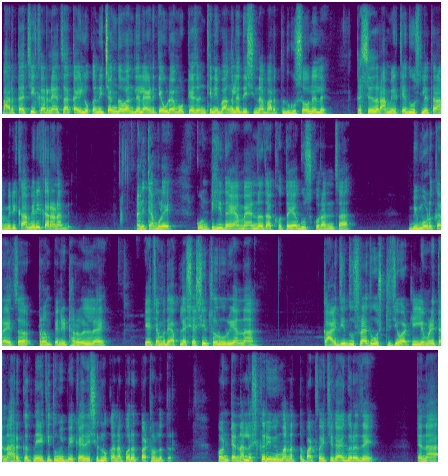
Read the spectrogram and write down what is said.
भारताची करण्याचा काही लोकांनी चंग बांधलेला आहे आणि तेवढ्या मोठ्या संख्येने बांगलादेशींना भारतात घुसवलेलं आहे. तसे जर अमेरिकेत घुसले तर अमेरिका अमेरिका राहणार नाही. आणि त्यामुळे कोणतीही दयामया न दाखवता या घुसखोरांचा बिमोड करायचं ट्रम्प यांनी ठरवलेलं आहे. याच्यामध्ये आपल्या शशी थरूर यांना काळजी दुसऱ्याच गोष्टीची वाटलेली आहे. म्हणजे त्यांना हरकत नाही आहे की तुम्ही बेकायदेशीर लोकांना परत पाठवलं तर. पण त्यांना लष्करी विमानातनं पाठवायची काय गरज आहे? त्यांना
